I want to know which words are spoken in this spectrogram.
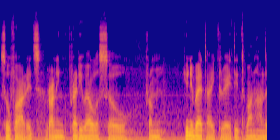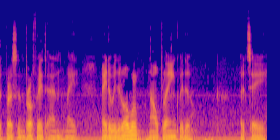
so far it's running pretty well. So from Unibet I created 100% profit and made made a withdrawal. Now playing with the let's say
